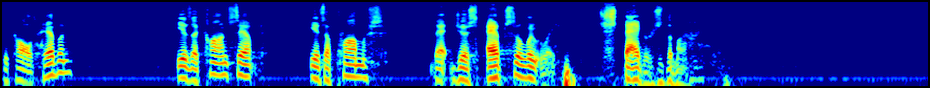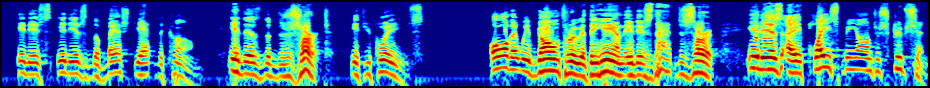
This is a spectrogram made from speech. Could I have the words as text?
Because heaven is a concept, is a promise that just absolutely staggers the mind. It is, it is the best yet to come. It is the dessert, if you please, all that we've gone through at the end, it is that dessert. It is a place beyond description.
